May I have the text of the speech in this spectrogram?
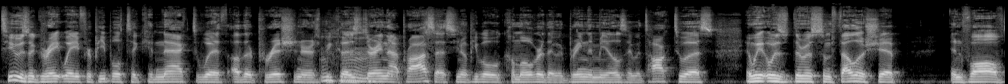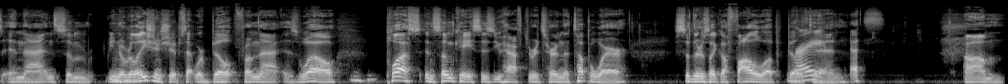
too is a great way for people to connect with other parishioners because during that process, you know, people would come over, they would bring the meals, they would talk to us, and we, it was there was some fellowship involved in that and some you know relationships that were built from that as well. Plus, in some cases, you have to return the Tupperware, so there's like a follow up built Right. in Yes. um,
